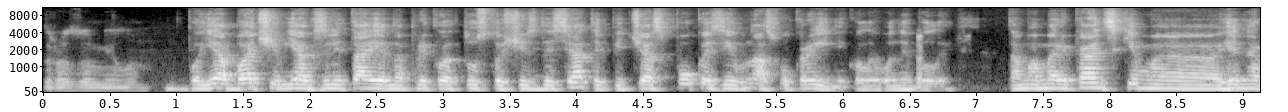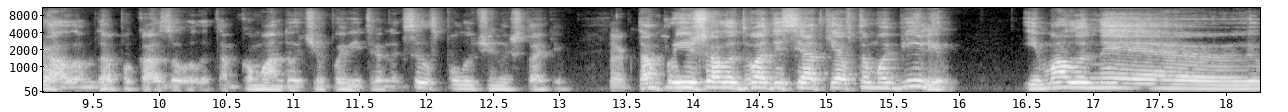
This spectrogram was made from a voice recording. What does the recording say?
Зрозуміло. Бо я бачив, як злітає, наприклад, Ту-160 під час показів в нас в Україні, коли вони були. Там американським е, генералам да, показували, там командувачем повітряних сил Сполучених Штатів. Так. Там приїжджало два десятки автомобілів, і мало не е,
